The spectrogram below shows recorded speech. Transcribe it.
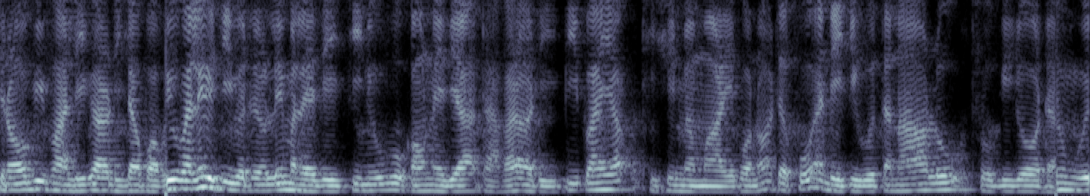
ကျွန်တော်တို့ပြည်ဖန်လေးကတော့ဒီလောက်ပါဗီဒီယိုဖိုင်လေးကိုကြည့်ပဲတော်တော်လေးမှလည်းဒီကြည်နူးဖို့ကောင်းနေဗျဒါကတော့ဒီပြည်ပရောက်အထီရှင်မြန်မာတွေပေါ့နော်တခိုး NDG ကိုတနာလို့ဆိုပြီးတော့ဒါငွေ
